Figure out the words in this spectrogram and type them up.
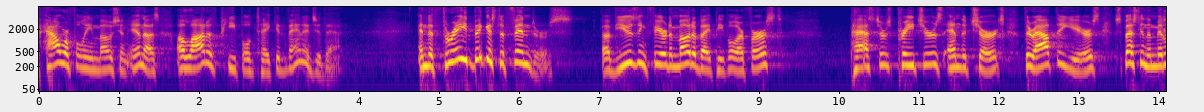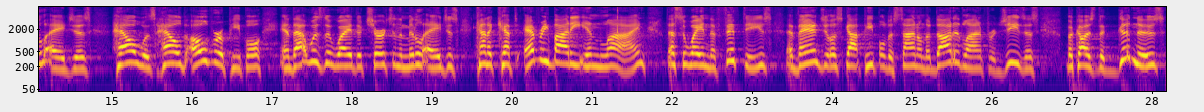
powerful emotion in us, a lot of people take advantage of that. And the three biggest offenders of using fear to motivate people are first, pastors, preachers, and the church throughout the years, especially in the Middle Ages, hell was held over people, and that was the way the church in the Middle Ages kind of kept everybody in line. That's the way in the 50s, evangelists got people to sign on the dotted line for Jesus because the good news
